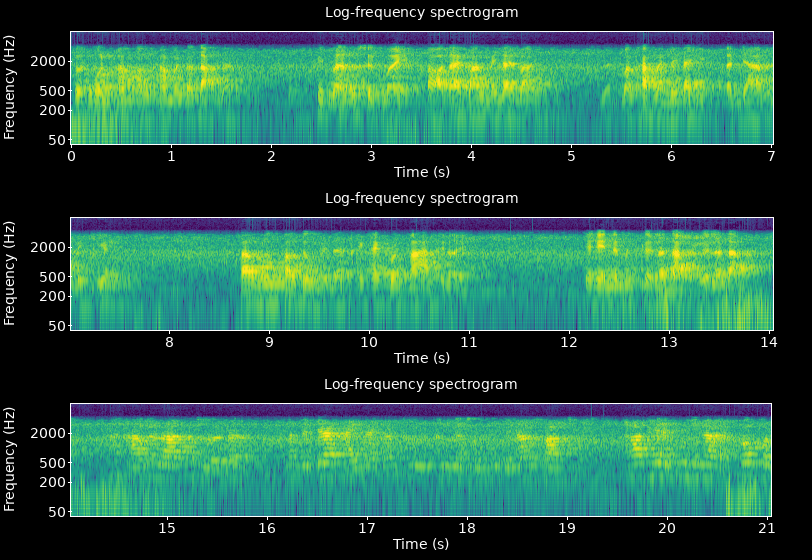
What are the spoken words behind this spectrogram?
สวดมนต์คำสองคำมันก็ดับนะ ขึ้นมารู้สึกใหม่ ต่อได้บ้างไม่ได้บ้างนะบังคับมันไม่ได้อีกสัญญามันไม่เที่ยงเฝ้ารู้เฝ้าดูไปนะคล้ายๆคนบ้านหน่อยๆจะเห็นว่ามันเกิดระดับเกิดระดับถ้าถามเวลาถ้าเกิดน่ะมันจะแก้ไขไงก็คือคืออย่างคนที่ไปนั่งฟังพระเทศน์ผู้นี้น่ะก็คน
